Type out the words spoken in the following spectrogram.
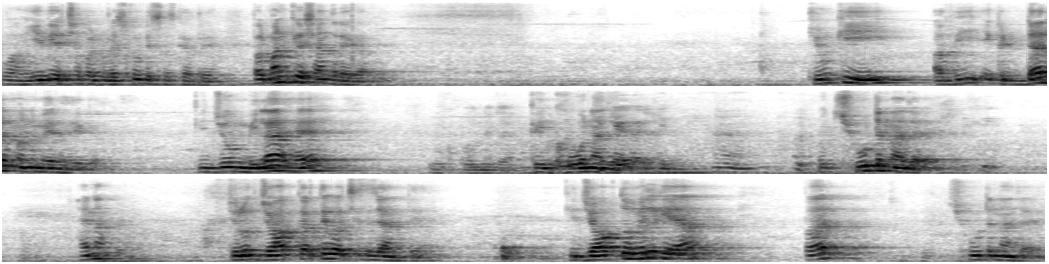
वाह ये भी अच्छा पॉइंट इसको डिस्कस करते हैं। पर मन क्यों शांत रहेगा? क्योंकि अभी एक डर मन में रहेगा कि जो मिला है कहीं खो ना जाए? हाँ। वो छूट ना जाए। है ना? जो लोग जॉब करते हैं अच्छे से जानते हैं कि जॉब तो मिल गया, पर छूट ना जाए।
